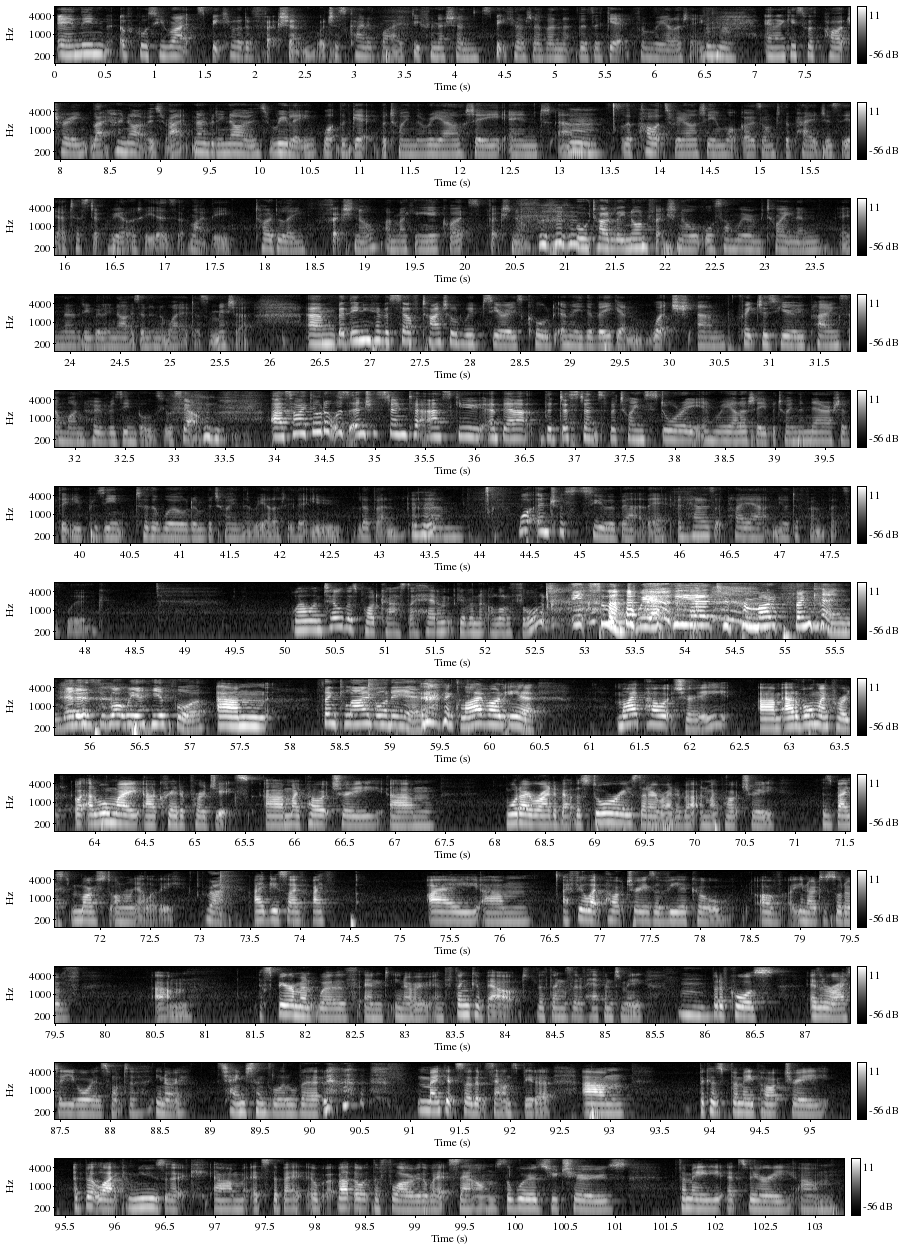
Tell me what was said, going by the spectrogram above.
and then, of course, you write speculative fiction, which is kind of by definition speculative, and there's a gap from reality. Mm-hmm. And I guess with poetry, like who knows, right? Nobody knows really what the gap between the reality and um, the poet's reality and what goes onto the page is the artistic reality is. It might be totally fictional, I'm making air quotes, fictional, or totally non fictional, or somewhere in between, and, and nobody really knows, and in a way it doesn't matter. Um, but then you have a self titled web series called Imi the Vegan, which um, features you playing someone who resembles yourself. Uh, so I thought it was interesting to ask you about the distance between story and reality, between the narrative that you present to the world and between the reality that you live in. Mhm. Um, what interests you about that, and how does it play out in your different bits of work? Well, until this podcast, I hadn't given it a lot of thought. Excellent. we are here to promote thinking. That is what we are here for. Um, Think live on air. Think live on air. My poetry, um, out of all my pro- out of all my uh, creative projects, uh, my poetry, um, what I write about, the stories that I write about in my poetry, is based most on reality. Right. I guess I I I um, I feel like poetry is a vehicle of you know to sort of um, experiment with and you know and think about the things that have happened to me. Mm. But of course, as a writer, you always want to, you know, change things a little bit, make it so that it sounds better. Um, because for me, poetry, a bit like music, um, it's the ba- about the, the flow, the way it sounds, the words you choose. For me, it's very, um,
